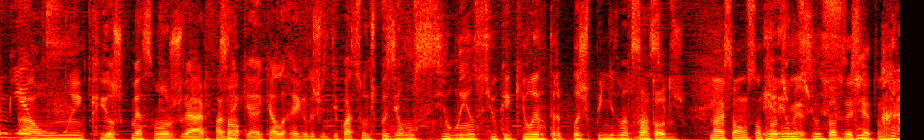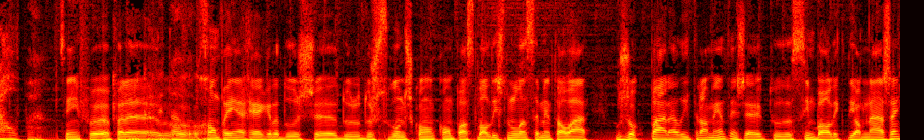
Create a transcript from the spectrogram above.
ambiente. há um em que eles começam a jogar, fazem São- aqu- aquela regra dos 24 segundos, depois é um silêncio que aquilo entra pela espinha de uma São pessoa. todos, não é? São, são É, todos é um mesmo, silêncio todos exceto um. pá. Sim, foi para rompem a regra dos, eh, do- dos segundos com, com posse de bola, isto no lançamento ao ar. O jogo para literalmente, em jeito simbólico de homenagem,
